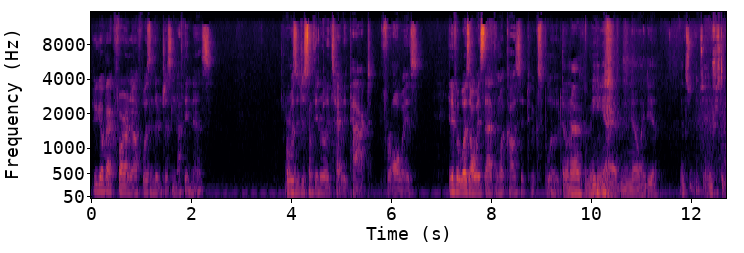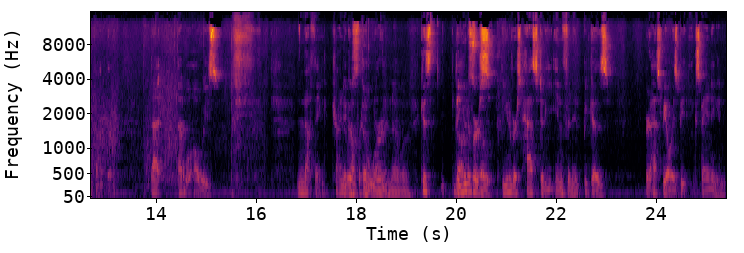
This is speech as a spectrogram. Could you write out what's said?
If you go back far enough, wasn't there just nothingness? Or was it just something really tightly packed for always? And if it was always that, then what caused it to explode? don't ask me. Yeah, I have no idea. It's it's an interesting thought though. That that will always nothing. Trying to It was the comprehend word Noah. because the God universe spoke. the universe has to be infinite because or it has to be always be expanding and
